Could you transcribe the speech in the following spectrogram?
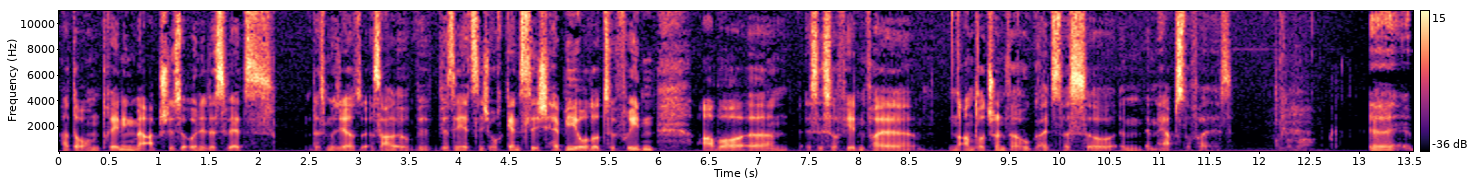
hat er auch im Training mehr Abschlüsse, ohne dass wir jetzt, das muss ich ja sagen, wir sind jetzt nicht auch gänzlich happy oder zufrieden, aber äh, es ist auf jeden Fall ein anderer John Verhoek, als das so im, im Herbst der Fall ist. Äh,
